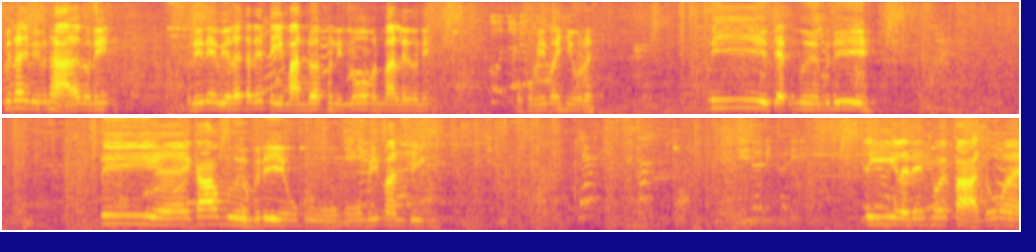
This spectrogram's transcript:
ไม่น่าจะมีปัญหาแล้วตัวนี้ ตัวนี้เนเวียน่าจะได้ตีมันด้วยผลิตโล่มันมันเลยตัวนี้ผมคงมีมาฮิวหน่อยนี่เจ็ดหมื่นไปดินี่ไงเก้าหมื่นไปดิโอ้โหโหมีมันจริงนี่อะไรเล่นช่วยปาดด้วย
